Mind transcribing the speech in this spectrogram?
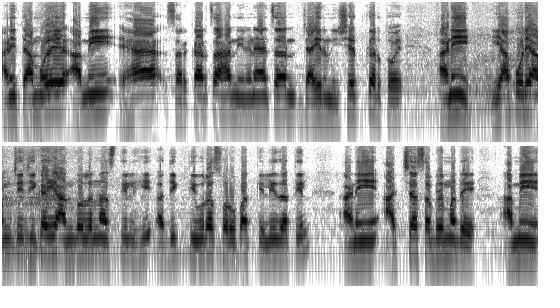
आणि त्यामुळे आम्ही ह्या सरकारचा हा निर्णयाचा जाहीर निषेध करतोय. आणि यापुढे आमची जी काही आंदोलनं असतील ही अधिक तीव्र स्वरूपात केली जातील. आणि आजच्या सभेमध्ये आम्ही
